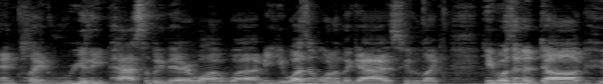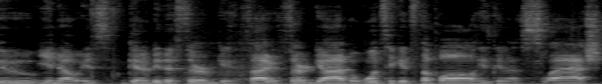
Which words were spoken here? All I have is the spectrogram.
and played really passively there. While, I mean, he wasn't one of the guys who like he wasn't a dog who you know is going to be the third third guy, but once he gets the ball, he's going to slash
